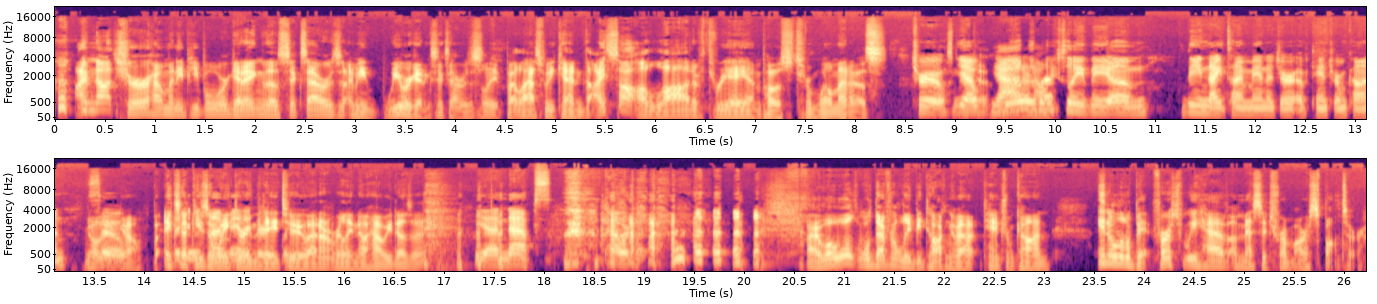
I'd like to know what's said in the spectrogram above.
I'm not sure how many people were getting those six hours. I mean, we were getting six hours of sleep, but last weekend I saw a lot of 3 a.m. posts from Will Meadows. True. Yeah, weekend. Yeah, I Will is know. actually the um the nighttime manager of Tantrum Con. Oh, so there you go. But except he's awake during the day manager too. I don't really know how he does it. yeah, naps, power nap. All right. Well, we'll we'll definitely be talking about Tantrum Con in a little bit. First, we have a message from our sponsor.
